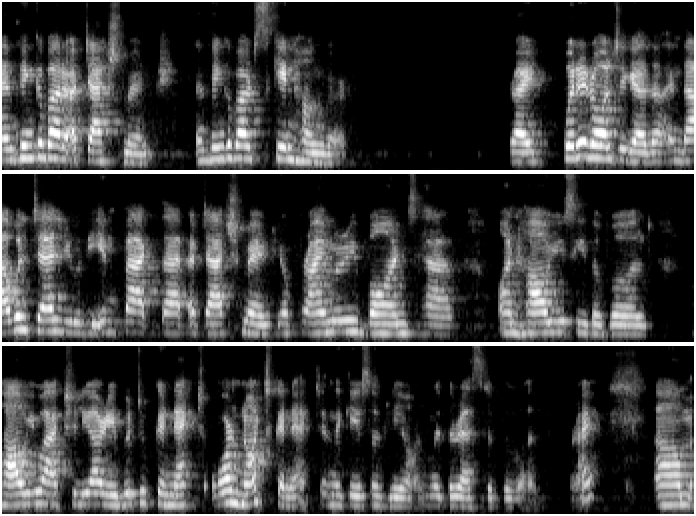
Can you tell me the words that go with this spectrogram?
and think about attachment and think about skin hunger, right? Put it all together, and that will tell you the impact that attachment, your primary bonds have on how you see the world, how you actually are able to connect or not connect, in the case of Leon, with the rest of the world, right? Um,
